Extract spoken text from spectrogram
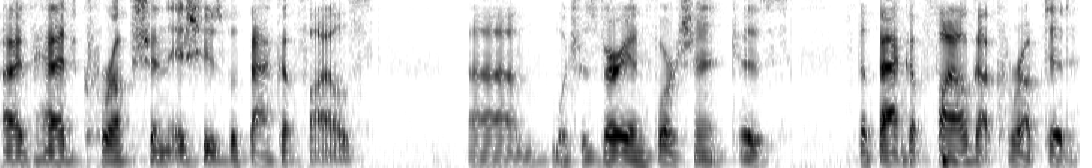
I've had corruption issues with backup files, um, which was very unfortunate because the backup file got corrupted,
